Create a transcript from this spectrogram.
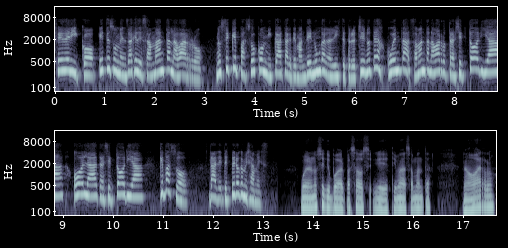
Federico, este es un mensaje de Samantha Navarro. No sé qué pasó con mi carta que te mandé, nunca la leíste, pero che, ¿no te das cuenta? Samantha Navarro, trayectoria, hola, trayectoria. ¿Qué pasó? Dale, te espero que me llames. Bueno, no sé qué puede haber pasado, eh, estimada Samantha Navarro.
